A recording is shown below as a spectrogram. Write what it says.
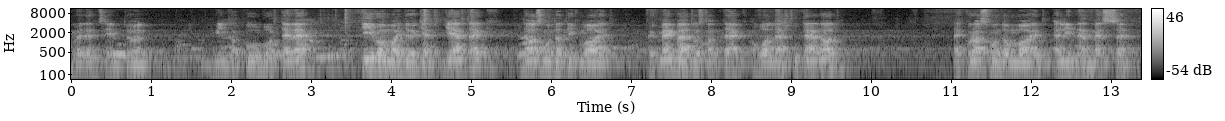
a medencémtől, mint a kóbor teve. Hívom majd őket, gyertek, de azt mondatik majd, ők megváltoztatták a vallást utánad, ekkor azt mondom majd, el messze,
